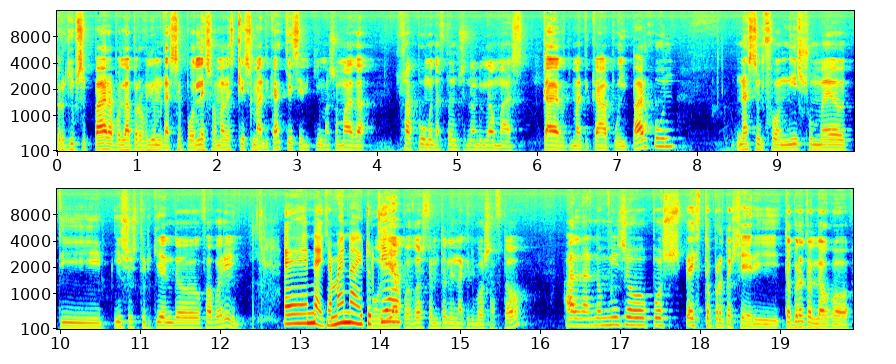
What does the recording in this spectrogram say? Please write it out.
προκύψει πάρα πολλά προβλήματα σε πολλές ομάδες και σημαντικά και στη δική μας ομάδα θα πούμε όταν φτάσουμε στον ομιλό μας τα ερωτηματικά που υπάρχουν. να συμφωνήσουμε ότι ίσως η Τουρκία είναι το φαβορή. Ε, ναι, για μένα η Τουρκία... Μπορεί αποδόστε, μην το λένε ακριβώς αυτό, αλλά νομίζω πως έχει το πρώτο χέρι, τον πρώτο λόγο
